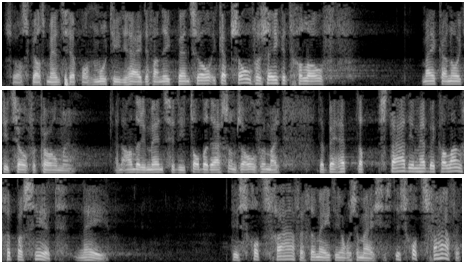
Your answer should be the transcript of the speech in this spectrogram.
Zoals ik als mensen heb ontmoet die zeiden van ik ben zo, ik heb zo'n verzekerd geloof. Mij kan nooit iets overkomen. En andere mensen die tobben daar soms over, maar dat stadium heb ik al lang gepasseerd. Nee. Het is Gods gave, gemeente jongens en meisjes. Het is Gods gave.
